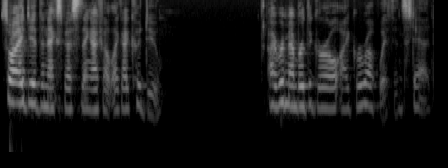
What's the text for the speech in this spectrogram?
So I did the next best thing I felt like I could do. I remembered the girl I grew up with instead.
